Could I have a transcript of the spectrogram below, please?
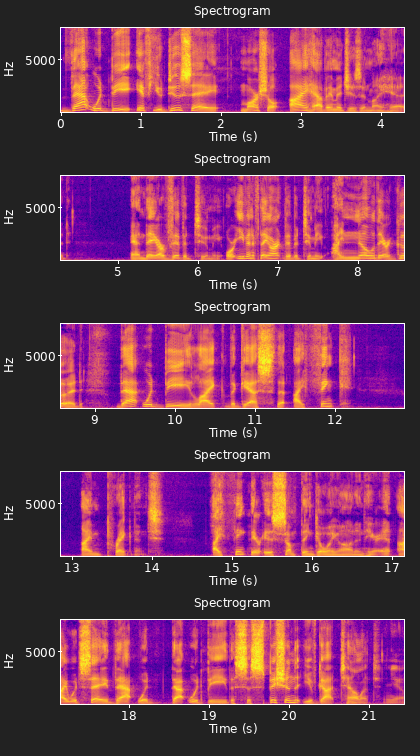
That would be if you do say, Marshall, I have images in my head and they are vivid to me, or even if they aren't vivid to me, I know they're good. That would be like the guess that I think I'm pregnant. I think there is something going on in here, and I would say that would that would be the suspicion that you've got talent. Yeah.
